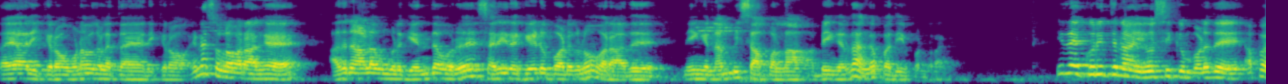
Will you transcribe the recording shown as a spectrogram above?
தயாரிக்கிறோம் உணவுகளை தயாரிக்கிறோம். என்ன சொல்ல வராங்க? அதனால உங்களுக்கு எந்த ஒரு சரீர கேடுபாடுகளும் வராது. நீங்கள் நம்பி சாப்பிட்லாம் அப்படிங்கிறத அங்கே பதிவு பண்ணுறாங்க இதை குறித்து நான் யோசிக்கும் பொழுது அப்போ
